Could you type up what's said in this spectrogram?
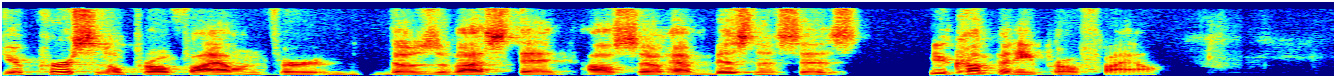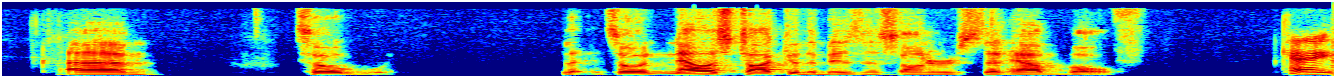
your personal profile, and for those of us that also have businesses, your company profile. Um, so, so now let's talk to the business owners that have both. Okay.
